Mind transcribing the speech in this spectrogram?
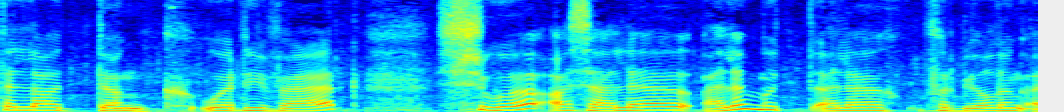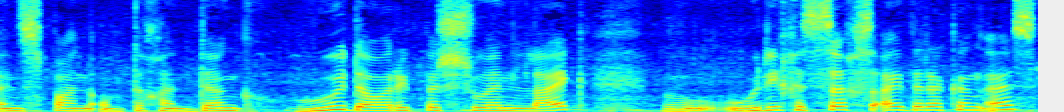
te laat dink oor die werk. So as hulle hulle moet hulle verbeelding inspann om te gaan dink hoe daardie persoon lyk, hoe, hoe die gesigsuitdrukking is.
